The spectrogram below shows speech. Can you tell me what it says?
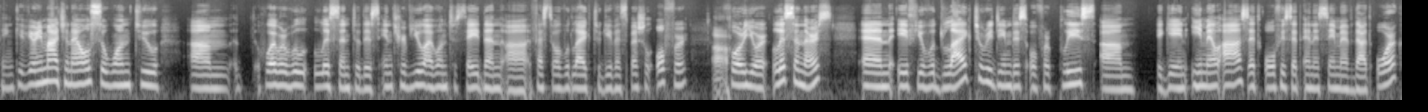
Thank you very much. And I also want to, um, whoever will listen to this interview, I want to say then uh, Festival would like to give a special offer Ah. for your listeners. And if you would like to redeem this offer, please, um, again, email us at office at nsmf.org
